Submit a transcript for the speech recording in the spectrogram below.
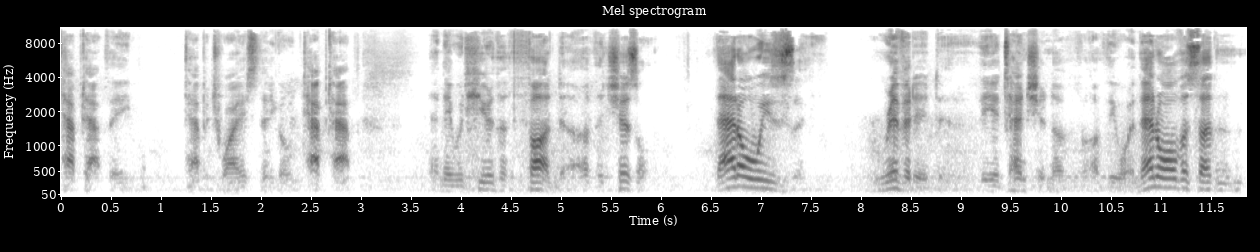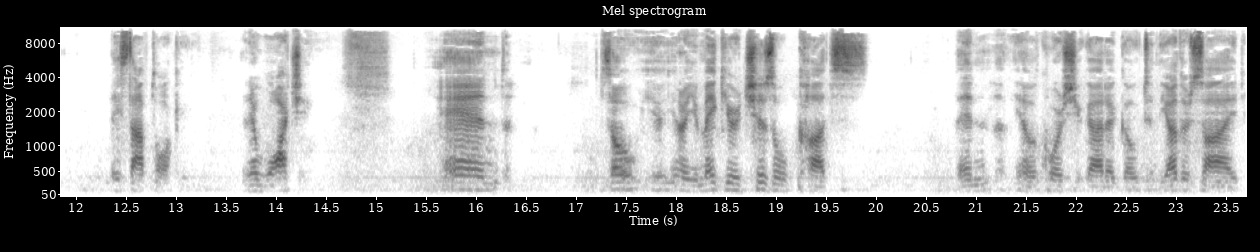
tap, tap. They tap it twice, then you go tap, tap, and they would hear the thud of the chisel. That always riveted the attention of, of the audience. Then all of a sudden, they stop talking and they're watching. And so, you, you know, you make your chisel cuts. Then, you know, of course, you got to go to the other side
